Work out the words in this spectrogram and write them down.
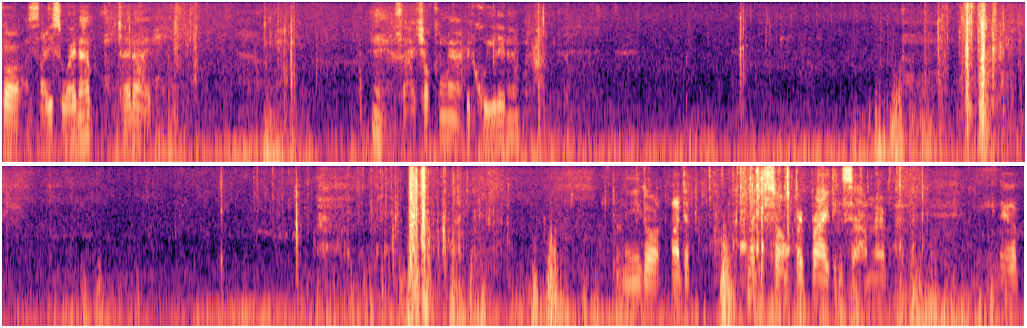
ก็ใสสวยนะครับ ใช้ได้นี่สายช็อคข้างหน้าเป็นขุยเลยนะครับตัวนี้ก็น่าจะน่าจะสองปลายปลายๆถึงสามนะครับ นี่นะครับ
